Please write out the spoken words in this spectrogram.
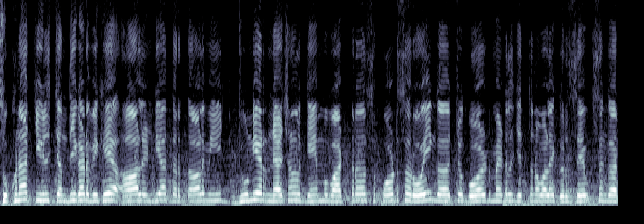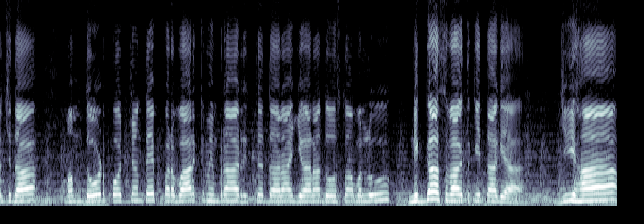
ਸੁਖਨਾ ਝੀਲ ਚੰਡੀਗੜ੍ਹ ਵਿਖੇ ਆਲ ਇੰਡੀਆ 43ਵੀਂ junior national game water sports rowing ਚ 골ਡ ਮੈਡਲ ਜਿੱਤਣ ਵਾਲੇ ਗੁਰਸੇਵਕ ਸਿੰਘ ਅਰਚ ਦਾ ਮਮਦੋੜ ਪਹੁੰਚਣ ਤੇ ਪਰਿਵਾਰਕ ਮੈਂਬਰਾਂ, ਰਿਸ਼ਤੇਦਾਰਾਂ, ਯਾਰਾਂ ਦੋਸਤਾਂ ਵੱਲੋਂ ਨਿੱਘਾ ਸਵਾਗਤ ਕੀਤਾ ਗਿਆ। ਜੀ ਹਾਂ,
